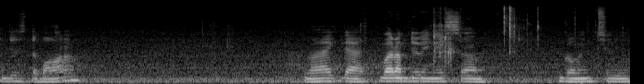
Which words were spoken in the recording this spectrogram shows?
and this is the bottom. Like that. What I'm doing is um, going to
